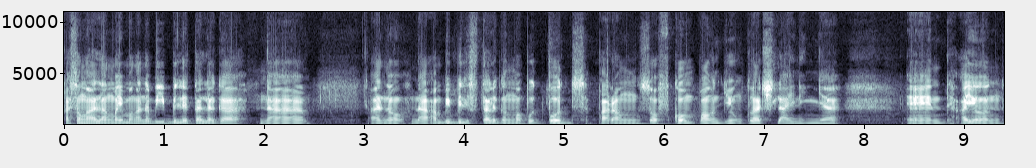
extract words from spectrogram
Kaso nga lang may mga nabibili talaga na ano, na ang bibilis talagang mapudpod, parang soft compound yung clutch lining niya. And ayun,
